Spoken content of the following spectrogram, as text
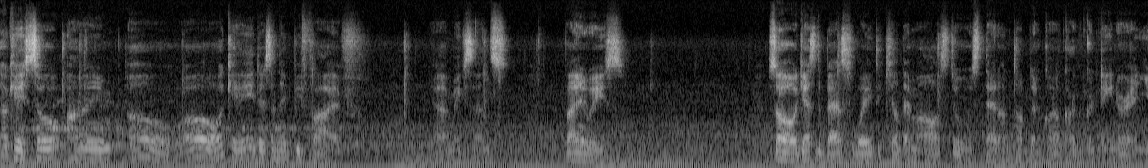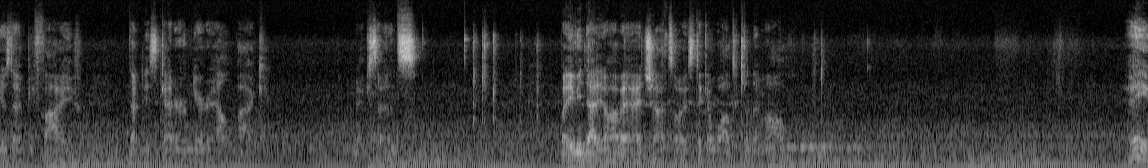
Okay, so I'm... Oh, oh, okay, there's an MP5. Yeah, makes sense. But anyways... So, I guess the best way to kill them all is to stand on top of the cargo container and use the MP5 that is scattered near the health pack. Makes sense. But even that, they don't have a headshot, so it's take a while to kill them all. Hey,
